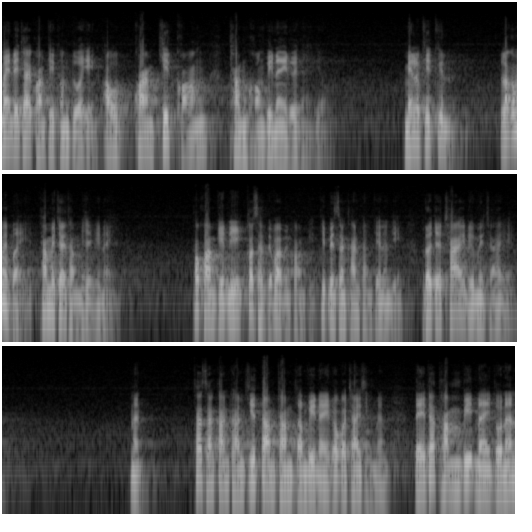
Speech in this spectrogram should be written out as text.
ไม่ได้ใช้ความคิดของตัวเอง เอาความคิดของธรรมของวินัยโดยแต่เดียวแม้เราคิดขึ้นเราก็ไม่ไป ถ้าไม่ใช่ธรรมไม่ใช่วินัย ราะความคิดนี้ก็สักแต่ว่าเป็นความคิดที่เป็นสังขารขันแค่นั้นเอง เราจะใช้หรือไม่ใช้นั่น ถ้าสังขารขันคิดตามธรรมตามวินัยเราก็ใช้สิ่งนั้น แต่ถ้าทำวินัยตัวนั้น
